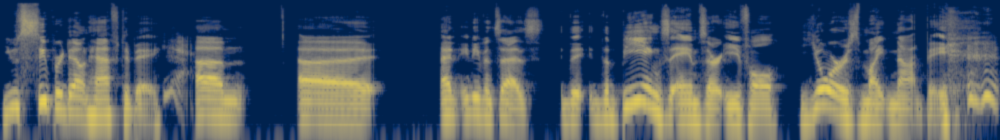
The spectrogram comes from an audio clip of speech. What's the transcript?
You super don't have to be. Yeah. Um, uh, and it even says the the being's aims are evil. Yours might not be,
